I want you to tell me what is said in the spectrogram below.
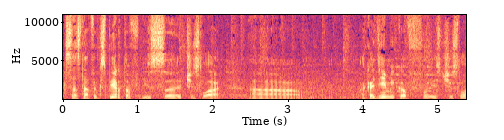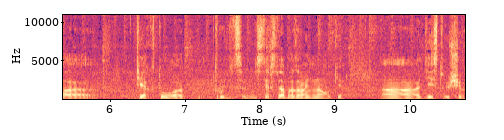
состав экспертов из э, числа а, академиков, из числа тех, кто трудится в Министерстве образования и науки, действующих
